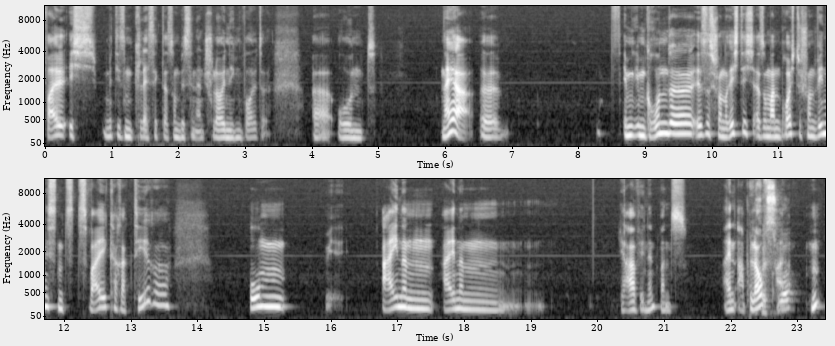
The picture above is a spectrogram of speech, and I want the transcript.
weil ich mit diesem Classic das so ein bisschen entschleunigen wollte. Äh, und naja, äh, im, im Grunde ist es schon richtig, also man bräuchte schon wenigstens zwei Charaktere, um einen, einen, ja, wie nennt man es? Einen Ablauf. Professur? Hm?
